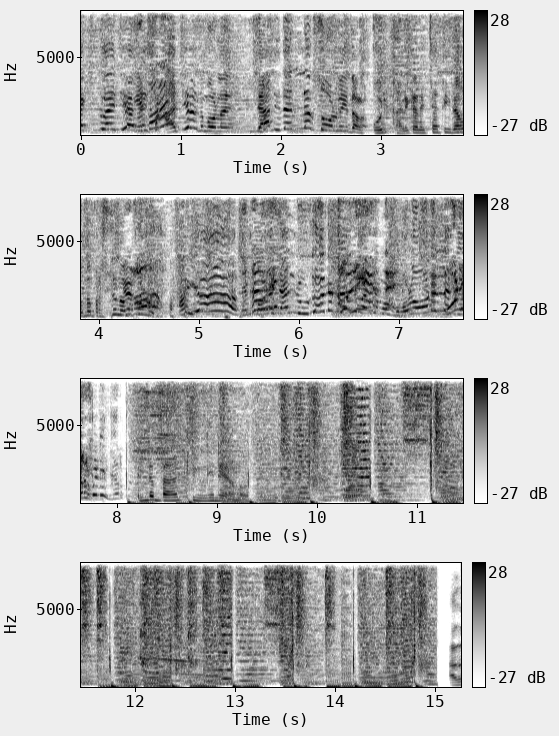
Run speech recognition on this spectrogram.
എക്സ്പ്ലെയിൻ ചെയ്യാം. ഷാജിയാണ് മോളെ. ഞാൻ ഇതെല്ലാം സോൾവ് ചെയ്തോളാം. ഒരു കളി കളിച്ചാൽ തീരാവുന്ന പ്രശ്നം നമുക്കുള്ളൂ. അയ്യാ! മോളെ, ഞാൻ. എന്റെ ബാക്ക് ഇങ്ങനെയാണോ? അത്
